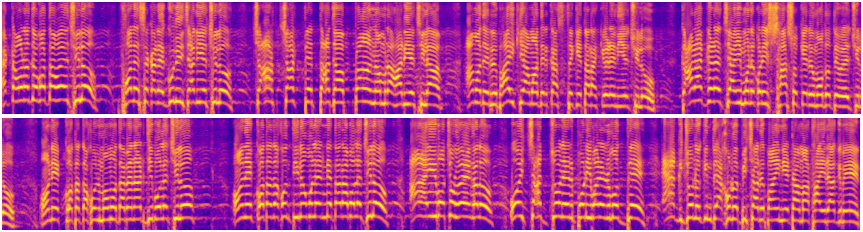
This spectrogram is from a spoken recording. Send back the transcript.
একটা অরাজকতা হয়েছিল। ফলে সেখানে গুলি চালিয়েছিল। চার চারটে তাজা প্রাণ আমরা হারিয়েছিলাম। আমাদের ভাইকে আমাদের কাছ থেকে তারা কেড়ে নিয়েছিল। কারা কেড়েছে আমি মনে করি শাসকের মদতে হয়েছিল। অনেক কথা তখন মমতা ব্যানার্জি বলেছিল। অনেক কথা তখন তৃণমূলের নেতারা বলেছিল। আড়াই বছর হয়ে গেল, ওই চারজনের পরিবারের মধ্যে একজনও কিন্তু এখনও বিচার পায়নি, এটা মাথায় রাখবেন।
